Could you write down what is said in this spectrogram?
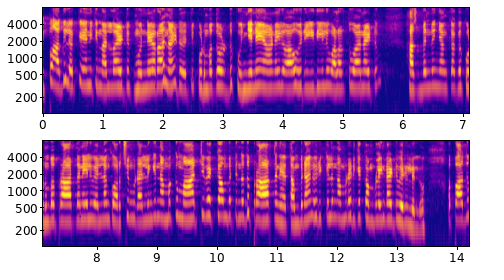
ഇപ്പോൾ അതിലൊക്കെ എനിക്ക് നല്ലതായിട്ട് മുന്നേറാനായിട്ട് പറ്റി. കുടുംബത്തോട് കുഞ്ഞിനെ ആണെങ്കിലും ആ ഒരു രീതിയിൽ വളർത്തുവാനായിട്ടും ഹസ്ബൻഡ് ഞങ്ങൾക്കൊക്കെ കുടുംബ പ്രാർത്ഥനയിലും എല്ലാം കുറച്ചും കൂടെ. അല്ലെങ്കിൽ നമുക്ക് മാറ്റി വെക്കാൻ പറ്റുന്നത് പ്രാർത്ഥനയാണ് തമ്പുരാൻ ഒരിക്കലും നമ്മുടെ ഇടയ്ക്ക് കംപ്ലൈന്റ് ആയിട്ട് വരില്ലല്ലോ. അപ്പോൾ അത്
